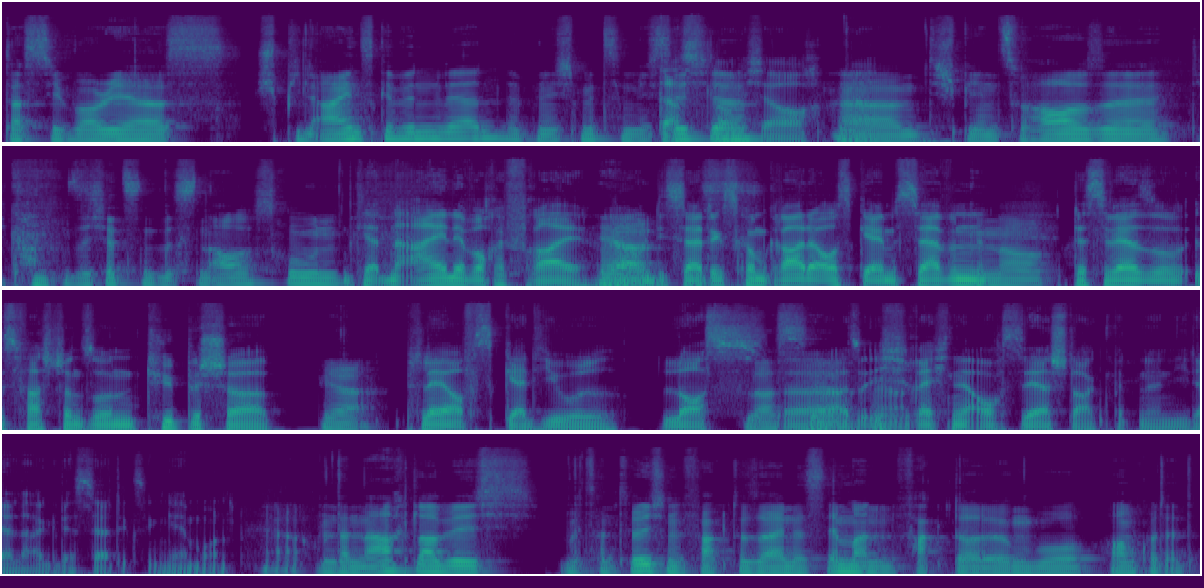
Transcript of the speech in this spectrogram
dass die Warriors Spiel 1 gewinnen werden, da bin ich mir ziemlich das sicher. Das glaube ich auch. Ja. Ähm, die spielen zu Hause, die konnten sich jetzt ein bisschen ausruhen. Die hatten eine Woche frei. Ja, ja und die Celtics kommen gerade aus Game 7. Genau. Das wäre so, ist fast schon so ein typischer ja. Playoff-Schedule. Loss. Loss äh, also ich rechne auch sehr stark mit einer Niederlage der Celtics in Game 1. Ja, und danach, glaube ich, wird es natürlich ein Faktor sein, ist immer ein Faktor irgendwo, Homecourt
